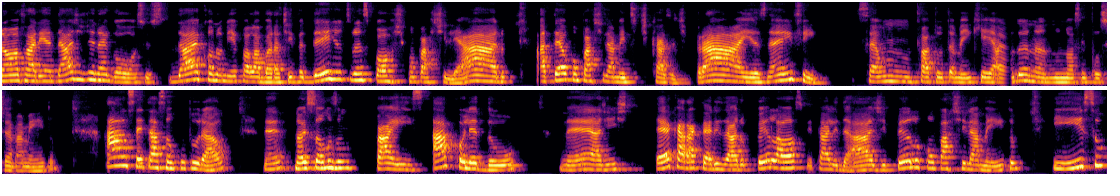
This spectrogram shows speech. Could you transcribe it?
para uma variedade de negócios da economia colaborativa, desde o transporte compartilhado até o compartilhamento de casa de praias, né? Enfim, isso é um fator também que ajuda no nosso impulsionamento. A aceitação cultural, né? Nós somos um país acolhedor, né? A gente é caracterizado pela hospitalidade, pelo compartilhamento, e isso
